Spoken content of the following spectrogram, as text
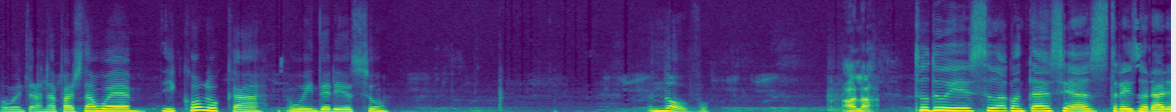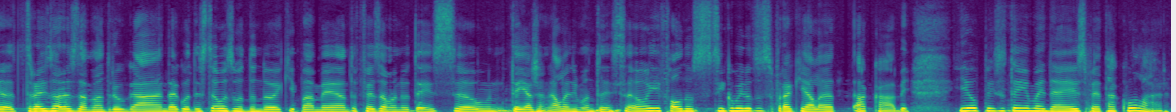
ou entrar na página web e colocar o endereço novo. Olá. Tudo isso acontece às três, horárias, três horas da madrugada, quando estamos mudando o equipamento, fez a manutenção, tem a janela de manutenção e faltam cinco minutos para que ela acabe. E eu penso, tenho uma ideia espetacular.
